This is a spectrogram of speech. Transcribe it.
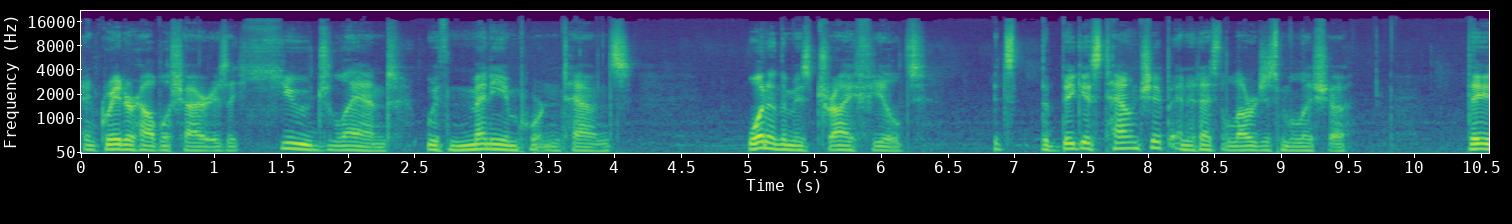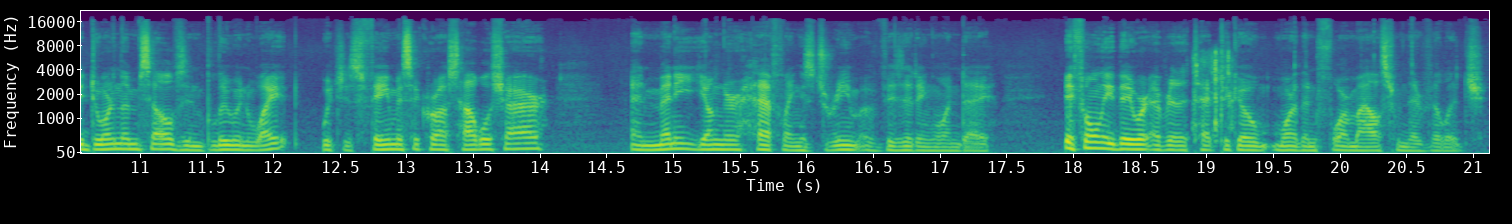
and Greater Hobbleshire is a huge land with many important towns. One of them is Dryfield. It's the biggest township and it has the largest militia. They adorn themselves in blue and white, which is famous across Hobbleshire, and many younger halflings dream of visiting one day, if only they were ever the type to go more than four miles from their village.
